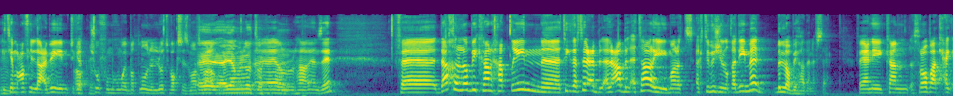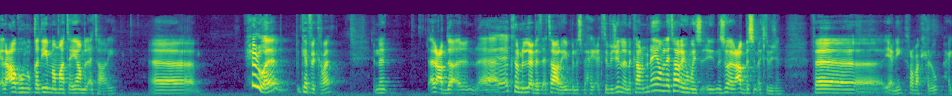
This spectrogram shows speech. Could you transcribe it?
يتجمعون فيه اللاعبين تقدر تشوفهم هم يبطلون ال loot boxes مالت إيه،. أيام ال loot box. إيه، أيام هذا زين فداخل اللوبي كانوا حاطين آه، تقدر تلعب الألعاب الأتاري مالت Activision القديمة باللوبي هذا نفسه. فيعني كان throwback حق ألعابهم القديمة مالت أيام الأتاري. أه حلوة كفكرة. إن ألعاب دا أكثر من لعبة أتاري بالنسبة حق Activision لأن كانوا من أيام الأتاري هم ينزلون ألعاب باسم Activision ف يعني throwback حلو حق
